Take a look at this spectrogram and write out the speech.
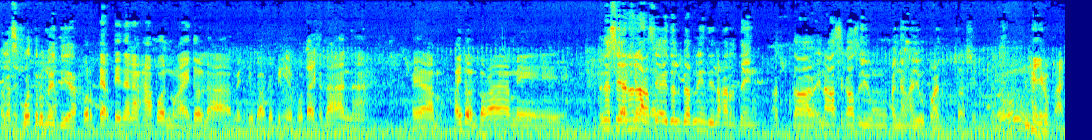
Alas 4 media. 4.30 na ng hapon mga idol, ah, medyo gagabihin na po tayo sa daan. Ah. Kaya idol, baka may Ano, si ano lang, si Idol Bernie hindi nakarating at uh, inaasikaso yung kanyang hayupan. sasabihin. Ngayupan.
